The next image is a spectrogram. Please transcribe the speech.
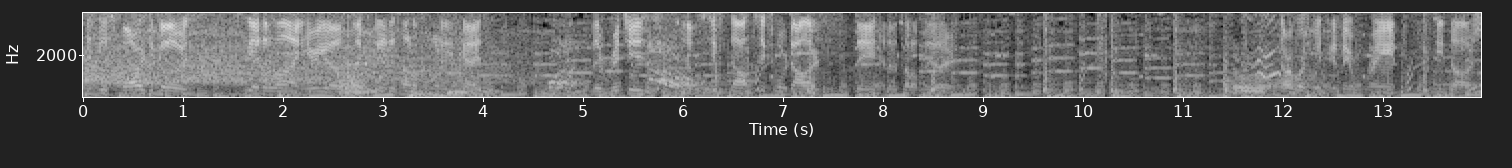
This is as far as it goes. This is the end of the line. Here we go. Let's get into the tunnel for one of these guys. The riches of six do six more dollars is the end of the tunnel for the other. Dark Horse wins is gonna make it rain. Fifteen dollars.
